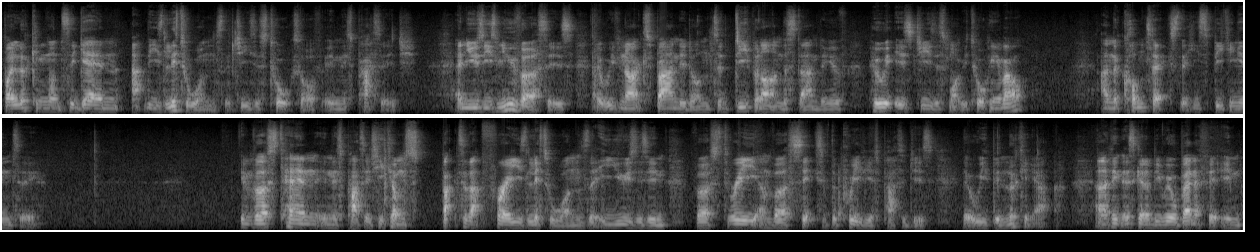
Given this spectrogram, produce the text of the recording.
by looking once again at these little ones that Jesus talks of in this passage and use these new verses that we've now expanded on to deepen our understanding of who it is Jesus might be talking about and the context that he's speaking into in verse 10 in this passage, he comes back to that phrase little ones that he uses in verse 3 and verse 6 of the previous passages that we've been looking at. And I think there's going to be real benefit in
